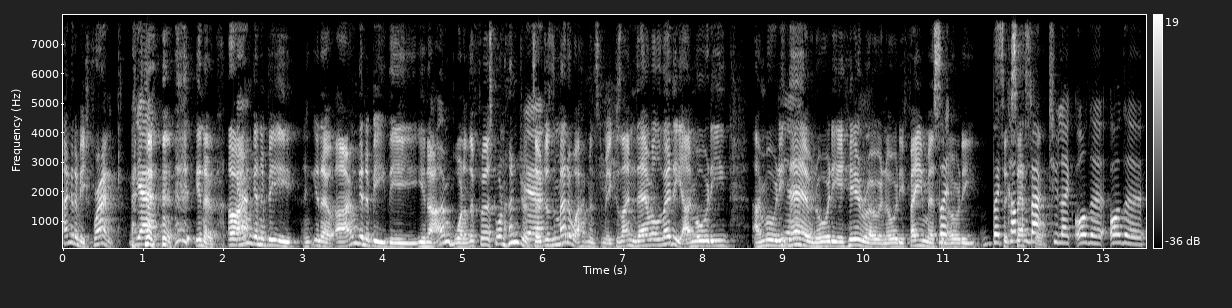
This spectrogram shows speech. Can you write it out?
I'm going to be Frank." Yeah. you know, oh, I'm going to be you know I'm going to be the you know I'm one of the first 100, so it doesn't matter what happens to me because I'm there already. I'm already I'm already Yeah. there and already a hero and already famous But and already but successful. coming back to like all the all the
